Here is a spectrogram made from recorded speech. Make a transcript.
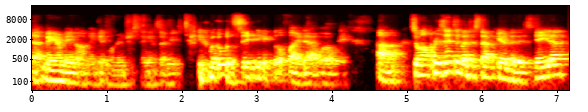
That may or may not make it more interesting as I read to you, but we'll see, we'll find out, won't we? Uh, so I'll present a bunch of stuff here that is data,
